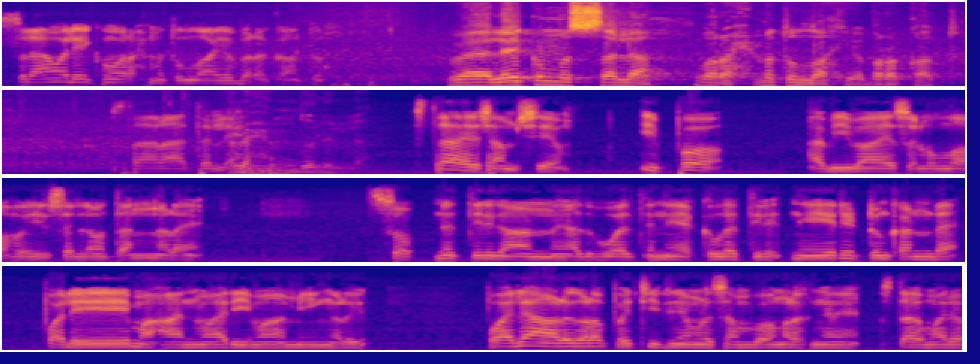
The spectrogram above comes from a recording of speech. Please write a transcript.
അസ്സാം വലൈക്കും വാഹമത്തല്ലാ വാത്തു വലൈക്കും അസ്സലാം ഉസ്താറാത്തല്ലേ അൽഹംദുലില്ലാ. ഉസ്താദ് സംശയം. ഇപ്പോൾ അബീബായ സല്ലല്ലാഹു അലൈഹി വസല്ലം തങ്ങളെ സ്വപ്നത്തിൽ കാണുന്ന അതുപോലെ തന്നെ അക്കളത്തിൽ നേരിട്ടും കണ്ട പല മഹാന്മാർ ഇമാമിങ്ങൾ പല ആളുകളെ പറ്റിയിട്ട് നമ്മൾ സംഭവങ്ങളൊക്കെ ഇങ്ങനെ ഉസ്താദ്മാരോ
